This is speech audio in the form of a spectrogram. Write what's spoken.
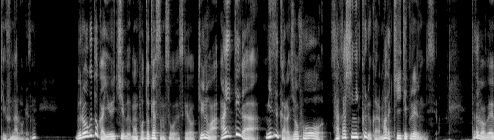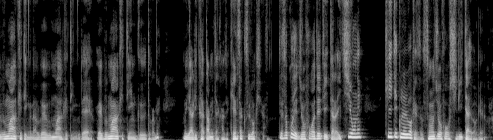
ていうふうになるわけですね。ブログとか YouTube、まあ、ポッドキャストもそうですけど、っていうのは相手が自ら情報を探しに来るからまだ聞いてくれるんですよ。例えば Web マーケティングなら Web マーケティングで、Web マーケティングとかね、やり方みたいな感じで検索するわけじゃないですか。で、そこで情報が出ていたら一応ね、聞いてくれるわけですよ。その情報を知りたいわけだから。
